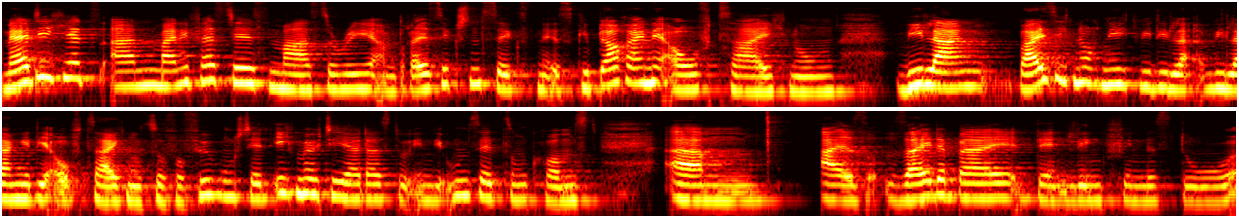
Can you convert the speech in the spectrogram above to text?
melde dich jetzt an Manifestation Mastery am 30.06. Es gibt auch eine Aufzeichnung. Wie lang, weiß ich noch nicht, wie, die, wie lange die Aufzeichnung zur Verfügung steht. Ich möchte ja, dass du in die Umsetzung kommst. Ähm, also sei dabei, den Link findest du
